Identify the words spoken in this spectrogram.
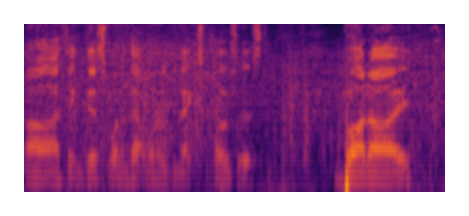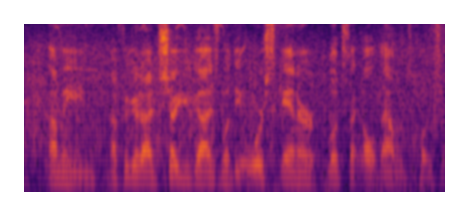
Uh, I think this one and that one are the next closest. But I, I mean, I figured I'd show you guys what the ore scanner looks like. Oh, that one's closer.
